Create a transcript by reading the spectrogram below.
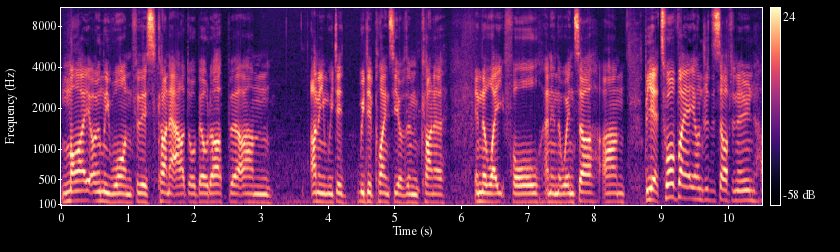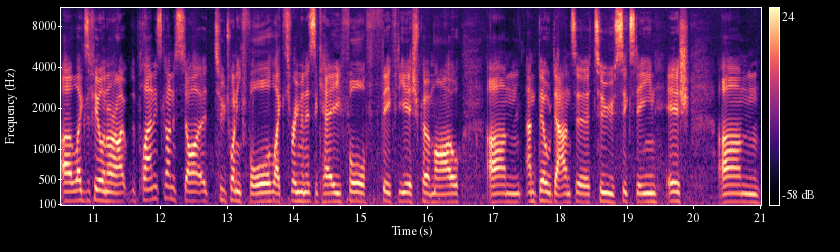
my only one for this kind of outdoor build up, but um, I mean, we did we did plenty of them kind of in the late fall and in the winter. Um, but yeah, 12 by 800 this afternoon. Uh, legs are feeling all right. The plan is kind of start at 224, like three minutes a k, 450-ish per mile, um, and build down to 216-ish. Um,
